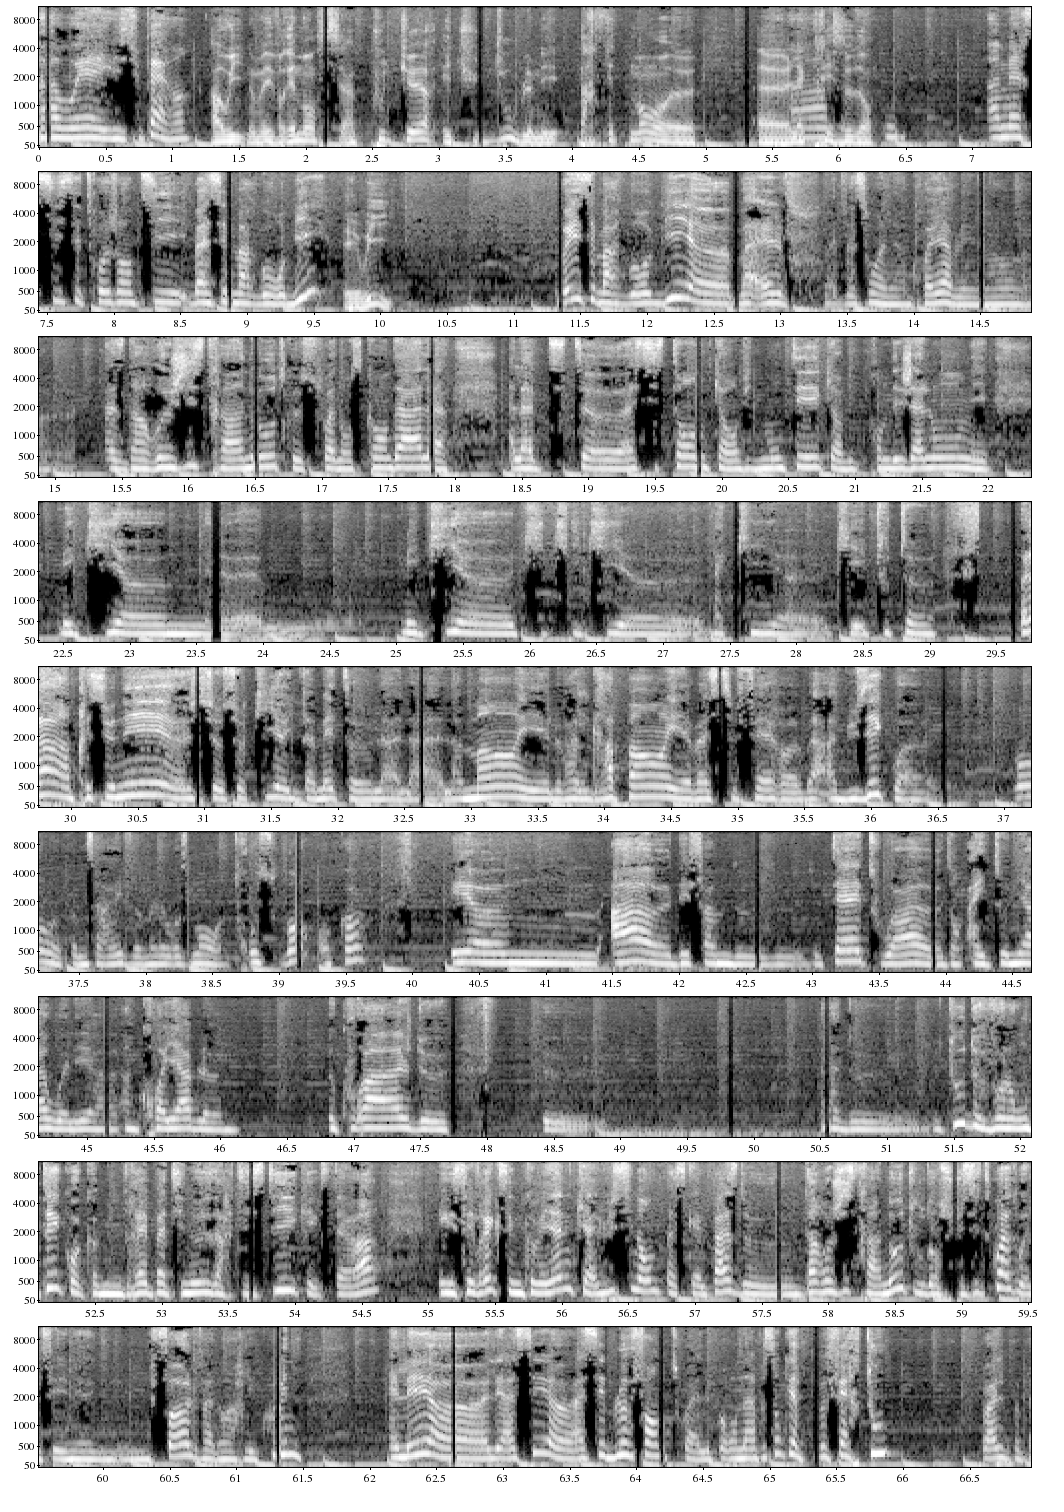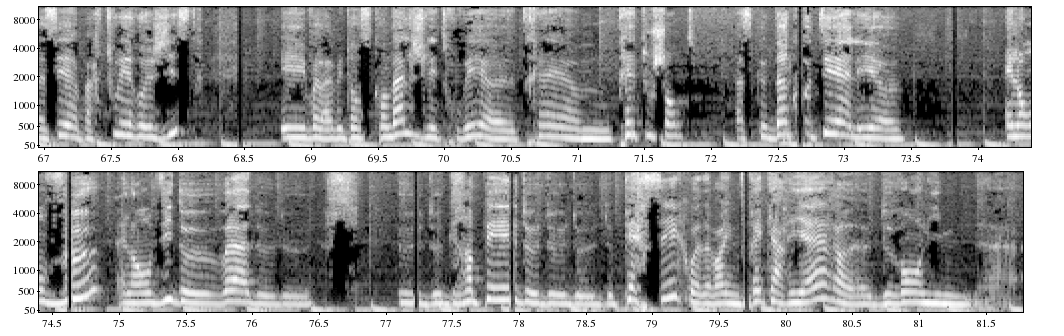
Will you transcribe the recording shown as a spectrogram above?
Ah ouais, il est super. Hein. Ah oui, non mais vraiment, c'est un coup de cœur et tu doubles mais parfaitement l'actrice Ah, dedans. Ah merci, c'est trop gentil. Bah c'est Margot Robbie. Et oui, Oui, c'est Margot Robbie. bah, elle, pff, de toute façon, elle est incroyable. Elle, hein, d'un registre à un autre, que ce soit dans Scandale, à, la petite euh, assistante qui a envie de monter, qui a envie de prendre des jalons, mais, mais qui, euh, euh, mais qui, qui, qui, bah, qui, qui est toute, voilà, impressionnée sur, qui il va mettre la, la, main et le, le grappin et elle va se faire bah, abuser, quoi. Comme ça arrive malheureusement trop souvent encore et euh, à euh, des femmes de, tête ou à euh, dans Aitonia où elle est incroyable de courage de de, tout de volonté quoi comme une vraie patineuse artistique etc et c'est vrai que c'est une comédienne qui est hallucinante parce qu'elle passe d'un registre à un autre ou dans Suicide Squad où elle fait une, folle enfin dans Harley Quinn. Elle est elle est assez assez bluffante quoi. On a l'impression qu'elle peut faire tout. Elle peut passer par tous les registres et voilà, mais dans Scandale, je l'ai trouvée euh, très euh, très touchante parce que d'un côté, elle est, euh, elle en veut, elle a envie de voilà de de, de, de grimper, de, de, percer, quoi, d'avoir une vraie carrière devant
